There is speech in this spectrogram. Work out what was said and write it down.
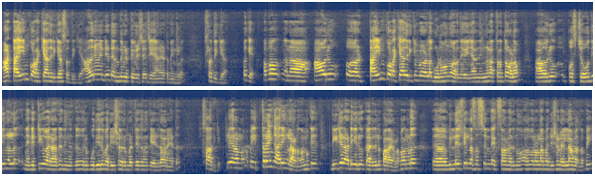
ആ ടൈം കുറയ്ക്കാതിരിക്കാൻ ശ്രദ്ധിക്കുക. അതിന് വേണ്ടിയിട്ട് എന്ത് വിട്ടുവീഴ്ച ചെയ്യാനായിട്ട് നിങ്ങൾ ശ്രദ്ധിക്കുക. ഓക്കെ അപ്പോൾ ആ ഒരു ടൈം കുറയ്ക്കാതിരിക്കുമ്പോഴുള്ള ഗുണമെന്ന് പറഞ്ഞു കഴിഞ്ഞാൽ നിങ്ങൾ അത്രത്തോളം ആ ഒരു ചോദ്യങ്ങൾ നെഗറ്റീവ് വരാതെ നിങ്ങൾക്ക് ഒരു പുതിയൊരു പരീക്ഷ വരുമ്പോഴത്തേക്ക് നിങ്ങൾക്ക് എഴുതാനായിട്ട് സാധിക്കും. ക്ലിയർ ആണോ? അപ്പോൾ ഇത്രയും കാര്യങ്ങളാണ്. നമുക്ക് ഡീറ്റെയിൽ ആയിട്ട് ഈ ഒരു കാര്യത്തിൽ പറയാനുള്ളത്. അപ്പോൾ നമ്മൾ വില്ലേജ് ഫീൽഡ് അസിസ്റ്റന്റ് എക്സാം വരുന്നു. അതുപോലുള്ള പരീക്ഷകളെല്ലാം വരുന്നു. അപ്പൊ ഈ-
